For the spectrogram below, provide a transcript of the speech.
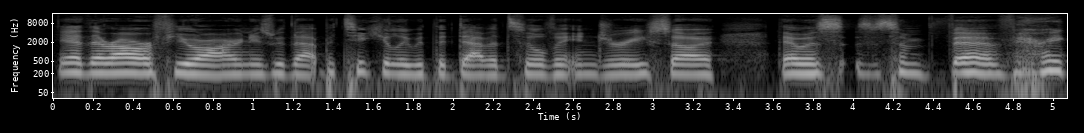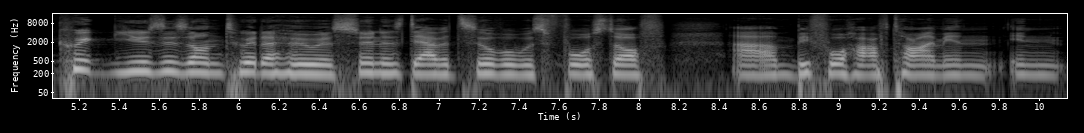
Yeah, there are a few ironies with that, particularly with the David Silva injury. So there was some very quick users on Twitter who, as soon as David Silva was forced off um, before halftime in in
